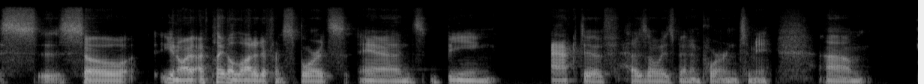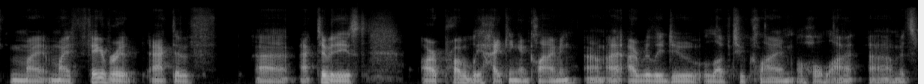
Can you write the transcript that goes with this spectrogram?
So you know, I, have played a lot of different sports, and being active has always been important to me. Um, my my favorite active uh, activities are probably hiking and climbing. Um, I, I, really do love to climb a whole lot. Um, it's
